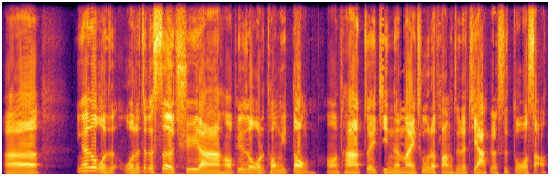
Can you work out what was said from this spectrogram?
呃。应该说我的我的这个社区啊，哦，比如说我的同一栋哦，它最近呢卖出的房子的价格是多少？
